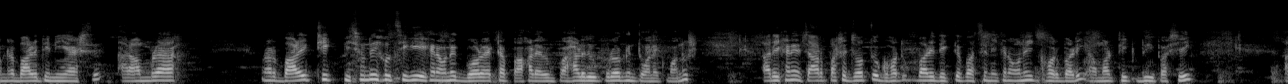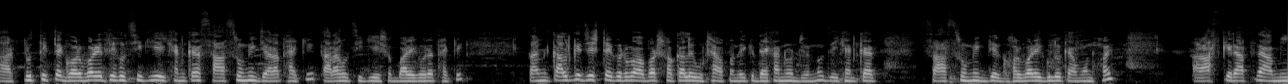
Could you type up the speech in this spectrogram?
ওনার বাড়িতে নিয়ে আসছে। আর আমরা ওনার বাড়ির ঠিক পিছনেই হচ্ছে গিয়ে এখানে অনেক বড় একটা পাহাড় এবং পাহাড়ের উপরেও কিন্তু অনেক মানুষ। আর এখানে চারপাশে যত ঘর বাড়ি দেখতে পাচ্ছেন, এখানে অনেক ঘর বাড়ি আমার ঠিক দুই পাশেই। আর প্রত্যেকটা ঘর বাড়িতে হচ্ছে গিয়ে এখানকার চা শ্রমিক যারা থাকে, তারা হচ্ছে গিয়ে এসব বাড়ি ঘরে থাকে। তো আমি কালকে চেষ্টা করব আবার সকালে উঠে আপনাদেরকে দেখানোর জন্য যে এখানকার চা শ্রমিকদের ঘরবাড়িগুলো কেমন হয়। আর আজকে রাত্রে আমি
